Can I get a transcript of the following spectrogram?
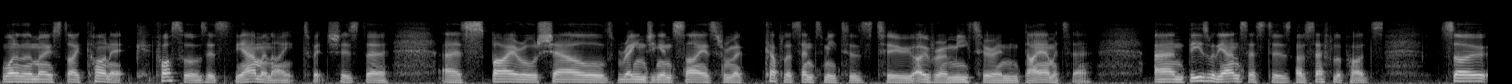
One of the most iconic fossils is the ammonite, which is the uh, spiral shells ranging in size from a couple of centimeters to over a meter in diameter. And these were the ancestors of cephalopods. So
